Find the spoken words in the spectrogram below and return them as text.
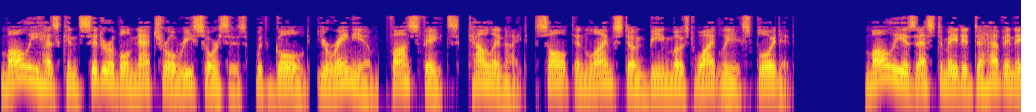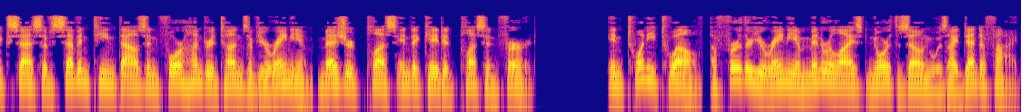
Mali has considerable natural resources, with gold, uranium, phosphates, kaolinite, salt and limestone being most widely exploited. Mali is estimated to have in excess of 17,400 tons of uranium measured plus indicated plus inferred. In 2012, a further uranium mineralized north zone was identified.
